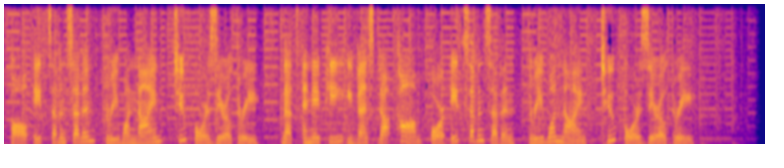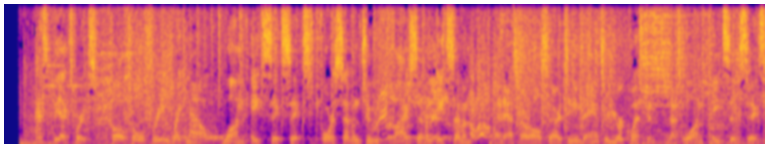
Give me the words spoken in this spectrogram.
call 877 319 2403. That's napevents.com or 877 319 2403. Ask the experts. Call toll free right now 1 866 472 5787 and ask our All Star team to answer your question. That's 1 866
